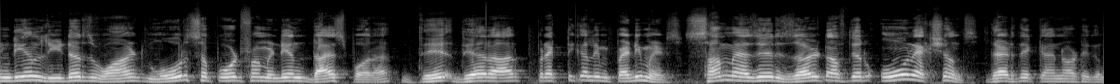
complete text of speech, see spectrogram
indian leaders want more support from indian diaspora they, there are practical impediments some as a result of their own actions that they cannot ignore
